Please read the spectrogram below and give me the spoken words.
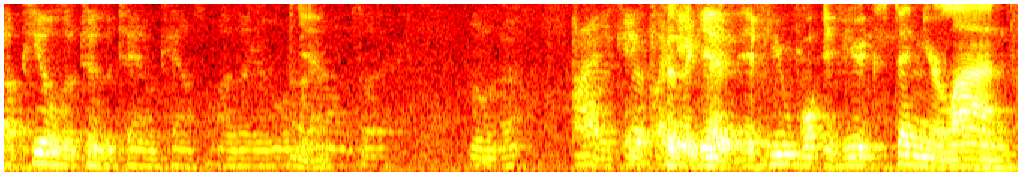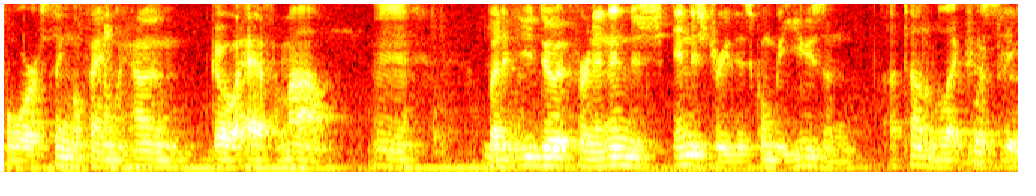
appeals it to the town council, I think is what I'm Yeah. trying to say. Okay? So, Because again, if you, wa- if you extend your line for a single-family home, go a half a mile, eh. But if you do it for an indus- industry that's gonna be using a ton of electricity,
